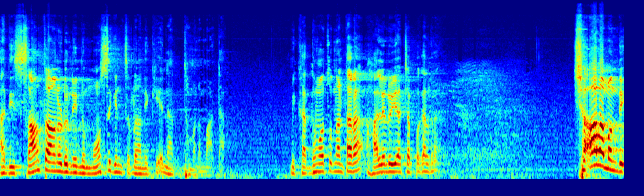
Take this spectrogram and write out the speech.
అది సాతానుడు నిన్ను మోసగించడానికి అని అర్థం అన్నమాట మీకు అర్థమవుతుందంటారా? హాలెలుయా చెప్పగలరా? చాలామంది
